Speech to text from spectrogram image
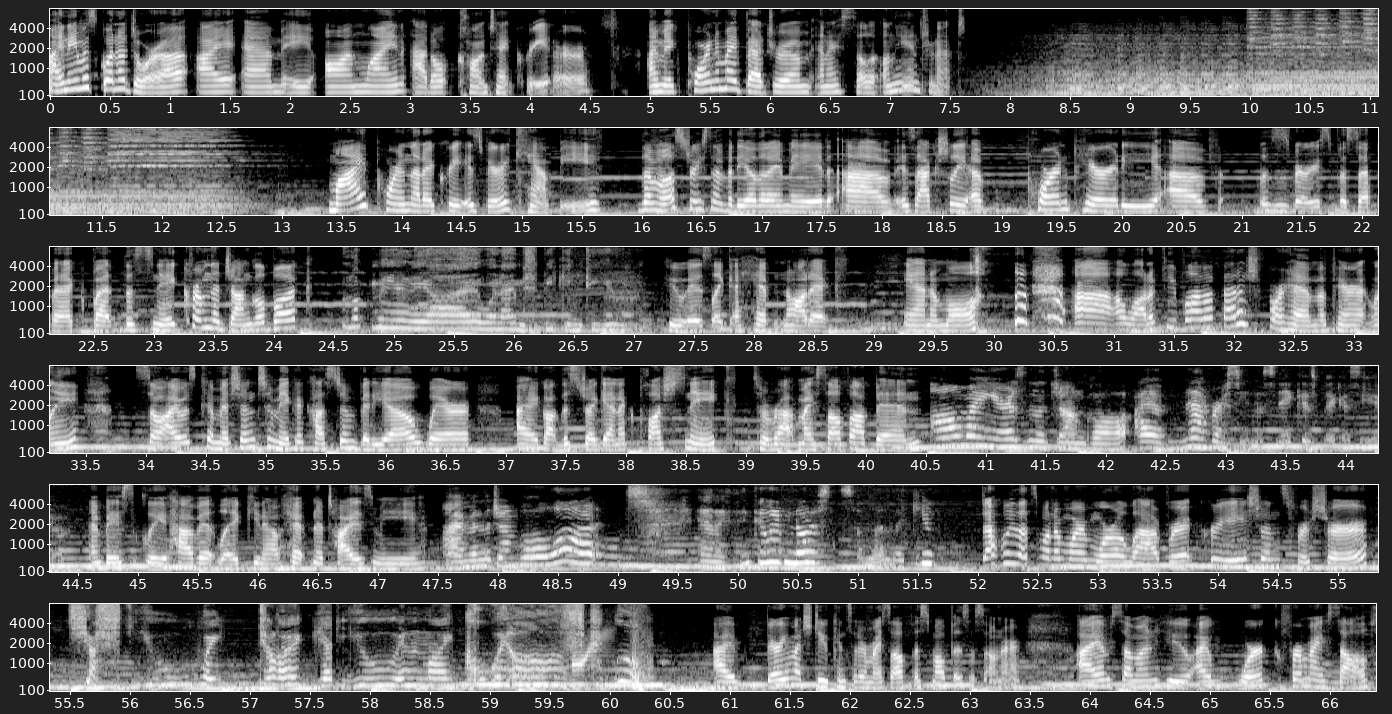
My name is Gwen Adora. I am a online adult content creator. I make porn in my bedroom and I sell it on the internet. My porn that I create is very campy. The most recent video that I made uh, is actually a porn parody of this is very specific, but the snake from the Jungle Book. Look me in the eye when I'm speaking to you. Who is like a hypnotic animal. uh, a lot of people have a fetish for him, apparently. So I was commissioned to make a custom video where I got this gigantic plush snake to wrap myself up in. All my years in the jungle, I have never seen a snake as big as you. And basically have it, like, you know, hypnotize me. I'm in the jungle a lot, and I think I would have noticed someone like you. Definitely, that's one of my more elaborate creations for sure. Just you wait till I get you in my quills. I very much do consider myself a small business owner. I am someone who I work for myself.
